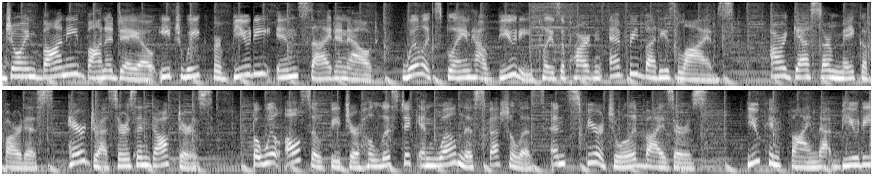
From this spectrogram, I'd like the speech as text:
Join Bonnie Bonadeo each week for Beauty Inside and Out. We'll explain how beauty plays a part in everybody's lives. Our guests are makeup artists, hairdressers, and doctors but we'll also feature holistic and wellness specialists and spiritual advisors. You can find that beauty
